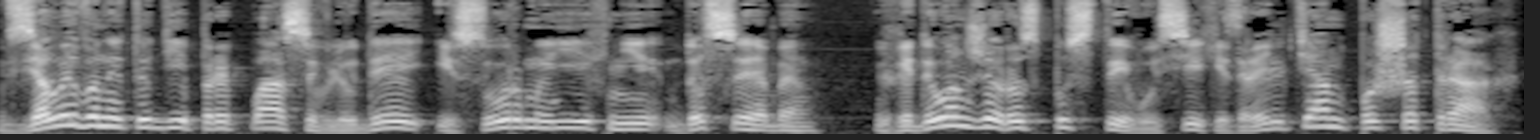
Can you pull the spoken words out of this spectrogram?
Взяли вони тоді припаси в людей і сурми їхні до себе. Гедеон же розпустив усіх ізраїльтян по шатрах,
